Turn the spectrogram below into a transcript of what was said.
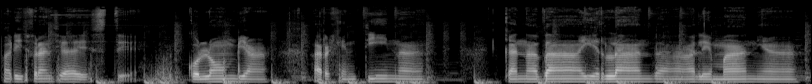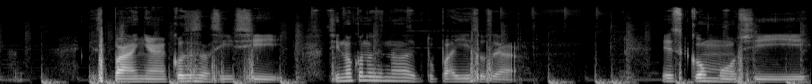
París, Francia, este, Colombia, Argentina, Canadá, Irlanda, Alemania, España, cosas así, si, si no conoces nada de tu país, o sea, es como si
